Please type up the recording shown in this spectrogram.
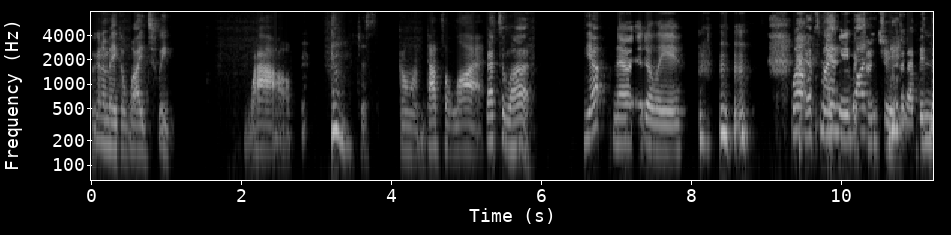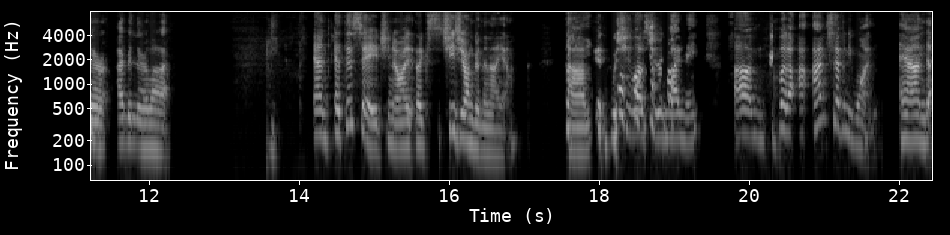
We're going to make a wide sweep. Wow. Just going. That's a lot. That's a lot. Yep. No, Italy. Well, That's my favorite one- country, but I've been there. I've been there a lot. And at this age, you know, I like she's younger than I am, um, which she loves to remind me. Um, but I, I'm 71, and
